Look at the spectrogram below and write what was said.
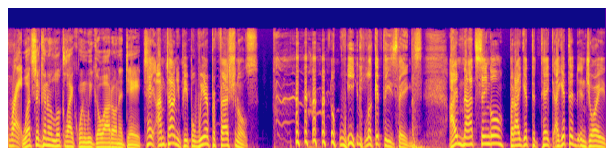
Right. what's it going to look like when we go out on a date? Hey, I'm telling you, people, we are professionals. we look at these things. I'm not single, but I get to take, I get to enjoy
